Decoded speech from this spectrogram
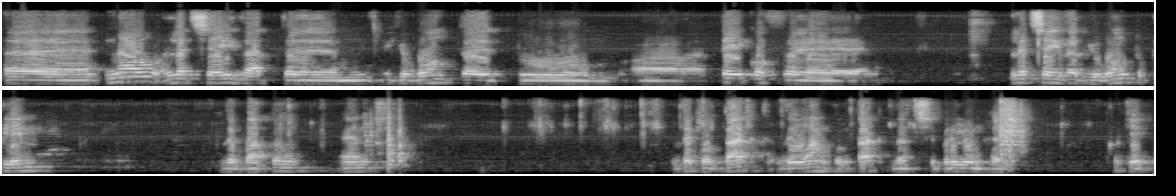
Uh, now let's say that um, you want uh, to uh, take off. Let's say that you want to clean the button and the contact, the one contact that Cybrillion has. Okay.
